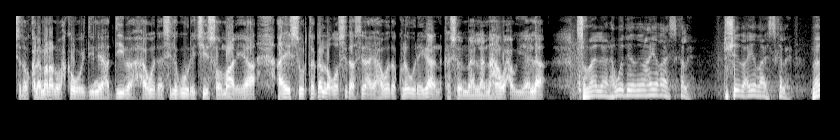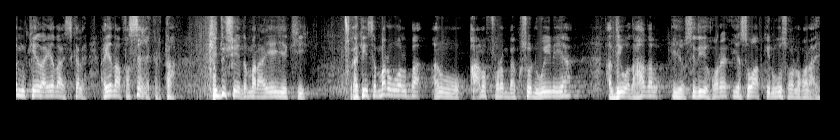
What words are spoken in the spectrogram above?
sidoo kale maraan wax ka weydiinay haddiiba hawadaasi lagu wareejiyey soomaaliya ay suurtagal noqdo sidaasina ay hawada kula wareegaan ka somalilan ahaan waxa uu yaallaa. Somalilan hawadeedana ayadaa iska leh dusheeda ayadaa iska leh maamulkeeda ayadaa iska leh ayadaa fasixi karta. Kii dusheeda maraya iyo kii. Laakiinse mar walba anuu qacmo furan baan ku soo dhawaynayaa haddii wadahadal iyo sidii hore iyo sawaabkii lagu soo noqonayo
